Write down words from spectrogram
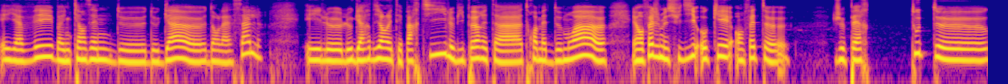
et il y avait bah, une quinzaine de, de gars dans la salle, et le, gardien était parti, le beeper était à 3 mètres de moi. Euh, et en fait, je me suis dit, ok, en fait, euh, je perds toute euh,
